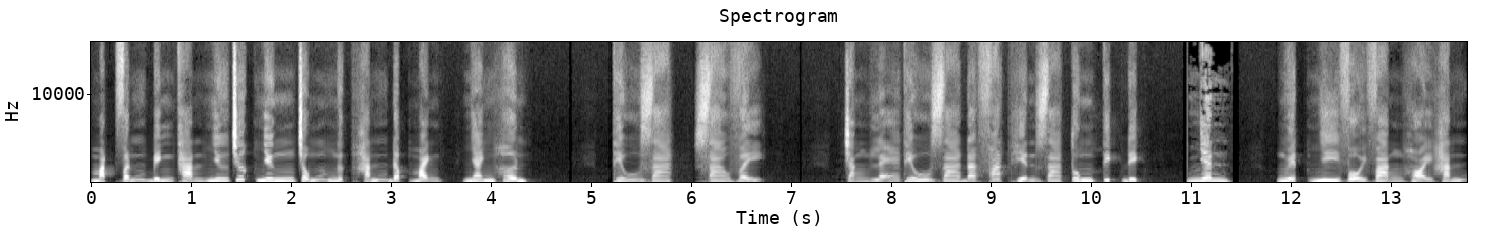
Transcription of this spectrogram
Mặt vẫn bình thản như trước nhưng chống ngực hắn đập mạnh, nhanh hơn. Thiếu ra, sao vậy? Chẳng lẽ thiếu gia đã phát hiện ra tung tích địch? Nhân, Nguyệt Nhi vội vàng hỏi hắn.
